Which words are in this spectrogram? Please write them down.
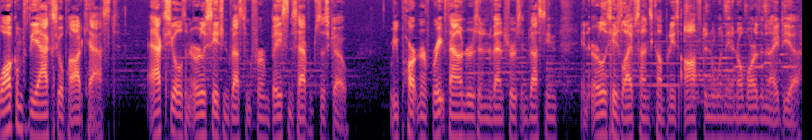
Welcome to the Axial Podcast. Axial is an early stage investment firm based in San Francisco. We partner with great founders and inventors investing in early stage life science companies often when they are no more than an idea.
